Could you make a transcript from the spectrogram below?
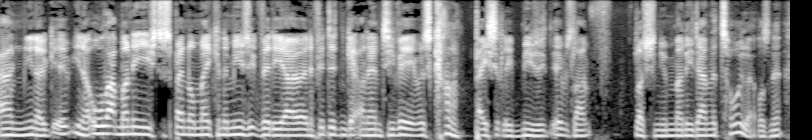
And you know, you know, all that money you used to spend on making a music video, and if it didn't get on MTV, it was kind of basically music. It was like flushing your money down the toilet, wasn't it?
